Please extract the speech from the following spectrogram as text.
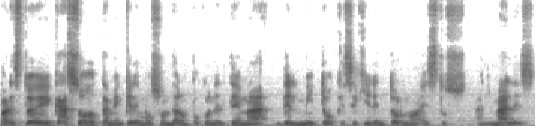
Para este caso también queremos sondar un poco en el tema del mito que se gira en torno a estos animales.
